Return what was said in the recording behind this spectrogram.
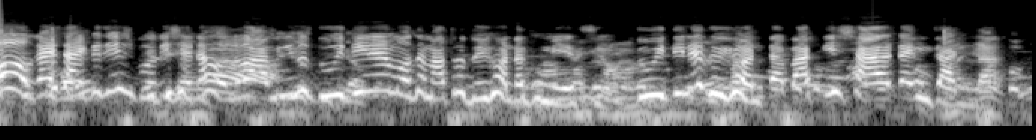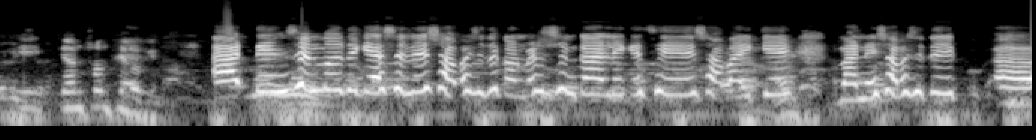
ও গাইস একটা জিনিস বলি সেটা হলো আমি কিন্তু দুই দিনের মধ্যে মাত্র দুই ঘণ্টা ঘুমিয়েছি। দুই দিনে দুই ঘণ্টা বাকি সারা টাইম জানি না। টেনশন ছিল কিনা? আর টেনশন বলতে কি আসলে সবার সাথে কনভারসেশন করা লেগেছে সবাইকে মানে সবার সাথে আহ,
